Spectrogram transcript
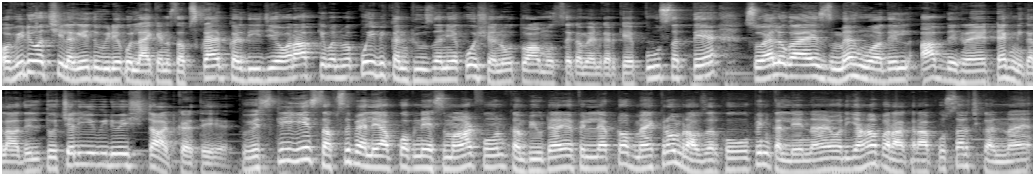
और वीडियो अच्छी लगे तो वीडियो को लाइक एंड सब्सक्राइब कर दीजिए। और आपके मन में कोई भी कन्फ्यूज़न या क्वेश्चन हो तो आप मुझसे कमेंट करके पूछ सकते हैं। सो हेलो गाइज़ मैं हूँ आदिल। आप देख रहे हैं टेक्निकल आदिल। तो चलिए वीडियो स्टार्ट करते हैं। तो इसके लिए सबसे पहले आपको अपने स्मार्टफ़ोन कंप्यूटर या फिर लैपटॉप में क्रोम ब्राउज़र को ओपन कर लेना है। और यहाँ पर आकर आपको सर्च करना है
